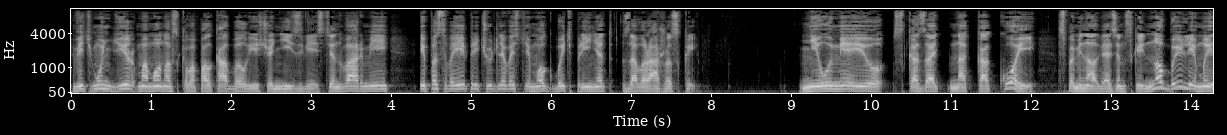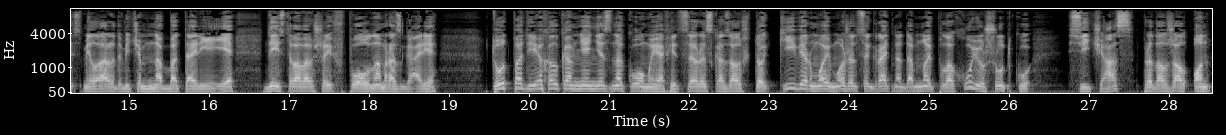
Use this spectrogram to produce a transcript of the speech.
ведь мундир Мамоновского полка был еще неизвестен в армии и по своей причудливости мог быть принят за вражеский. «Не умею сказать, на какой», — вспоминал Вяземский, «но были мы с Милорадовичем на батарее, действовавшей в полном разгаре. Тут подъехал ко мне незнакомый офицер и сказал, что кивер мой может сыграть надо мной плохую шутку — «Сейчас», — продолжал он,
